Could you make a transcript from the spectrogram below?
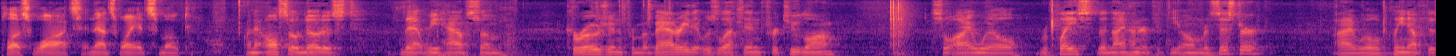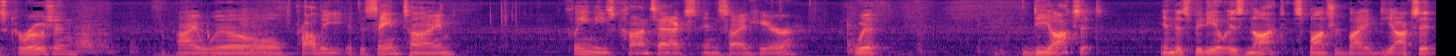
plus watts, and that's why it smoked. And I also noticed that we have some corrosion from a battery that was left in for too long. So I will replace the 950 ohm resistor. I will clean up this corrosion. I will probably at the same time clean these contacts inside here with Deoxit. And this video is not sponsored by Deoxit,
